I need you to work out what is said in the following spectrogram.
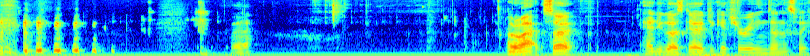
Yeah. All right. So, how'd you guys go? Did you get your reading done this week?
